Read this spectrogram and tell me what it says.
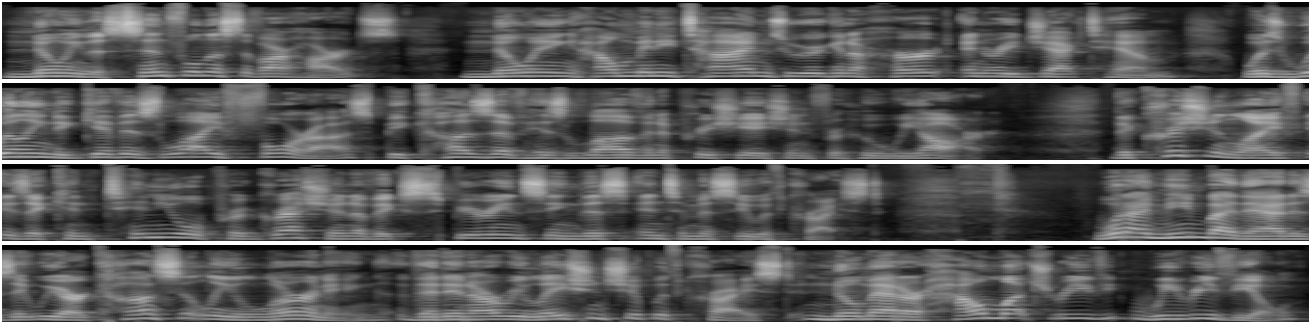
knowing the sinfulness of our hearts, knowing how many times we were going to hurt and reject him, was willing to give his life for us because of his love and appreciation for who we are. The Christian life is a continual progression of experiencing this intimacy with Christ. What I mean by that is that we are constantly learning that in our relationship with Christ, no matter how much we reveal,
